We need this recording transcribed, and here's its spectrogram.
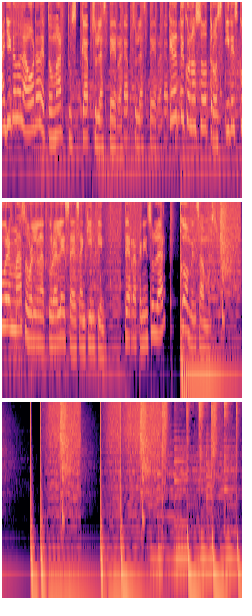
Ha llegado la hora de tomar tus cápsulas Terra. Cápsulas Terra. Quédate con nosotros y descubre más sobre la naturaleza de San Quintín. Terra Peninsular, comenzamos.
